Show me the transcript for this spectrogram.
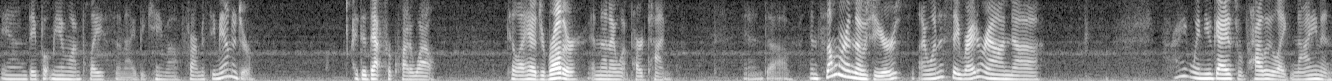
and they put me in one place and I became a pharmacy manager. I did that for quite a while till I had your brother, and then I went part time. And um, and somewhere in those years, I want to say right around uh, right when you guys were probably like nine and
